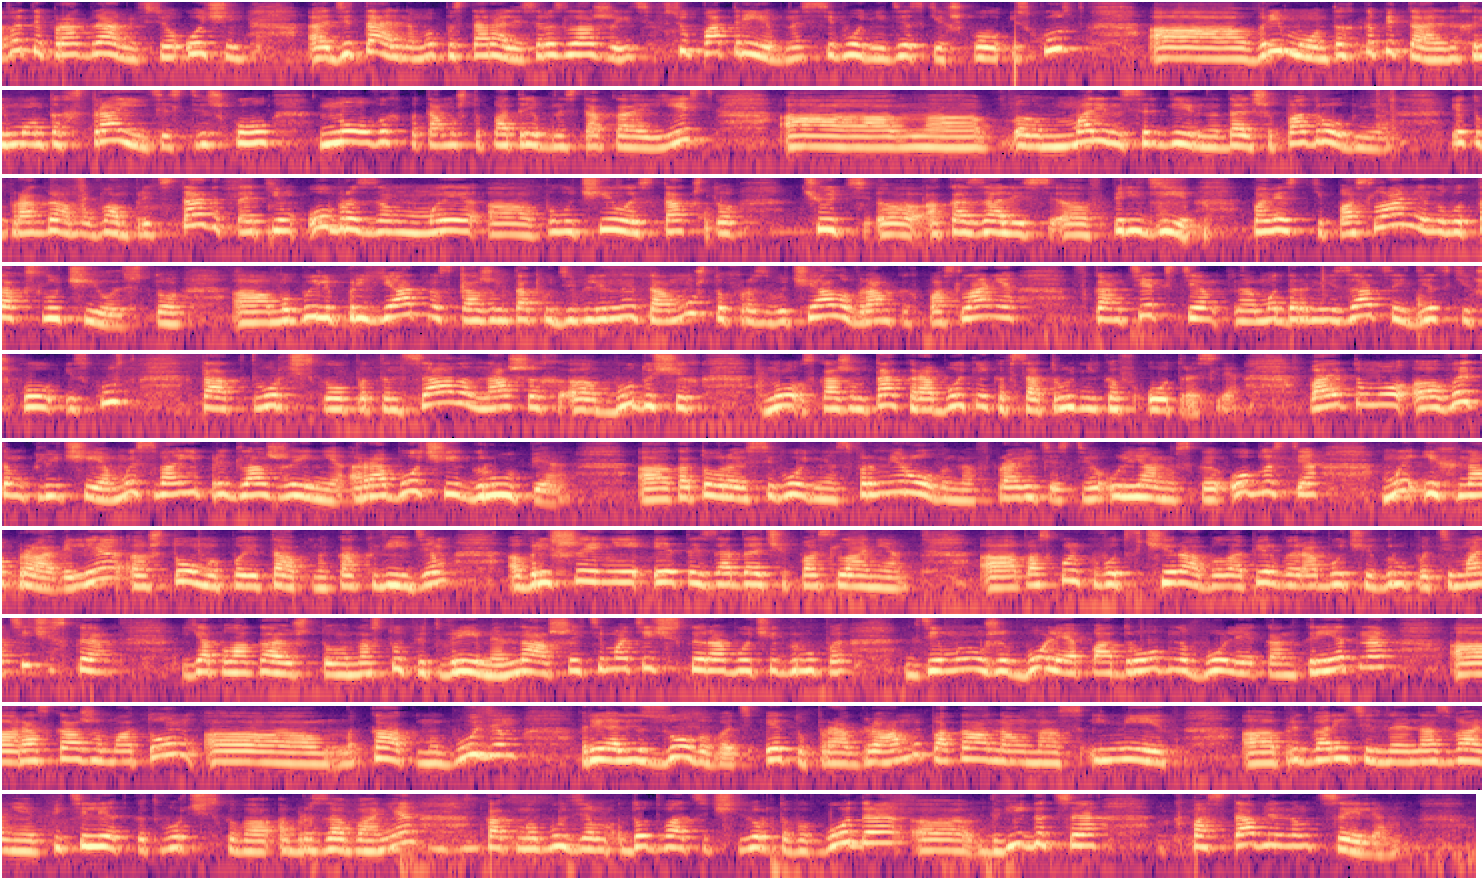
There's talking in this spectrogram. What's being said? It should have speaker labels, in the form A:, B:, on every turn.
A: В этой программе все очень э, детально мы постарались разложить всю потребность сегодня детских школ искусств а, в ремонтах, капитальных ремонтах, строительстве школ новых, потому что потребность такая есть. А, э, Марина Сергеевна дальше подробнее эту программу вам представит. Таким образом мы а, получилось так, что чуть э, оказались впереди повестки послания, но вот так случилось, что мы были приятно, скажем так, удивлены тому, что прозвучало в рамках послания в контексте э, модернизации детских школ искусств как творческого потенциала наших э, будущих, ну, скажем так, работников, сотрудников отрасли. Поэтому э, в этом ключе мы свои предложения рабочей группе, которая сегодня сформирована в правительстве Ульяновской области, мы их направили, что мы поэтапно, как видим, в решении этой задачи послания. Поскольку вот вчера была первая рабочая группа тематическая. Я полагаю, что наступит время нашей тематической рабочей группы, где мы уже более подробно, более конкретно а, расскажем о том, а, как мы будем реализовывать эту программу, пока она у нас имеет а, предварительное название «Пятилетка творческого образования», как мы будем до 2024 года двигаться к поставленным целям.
